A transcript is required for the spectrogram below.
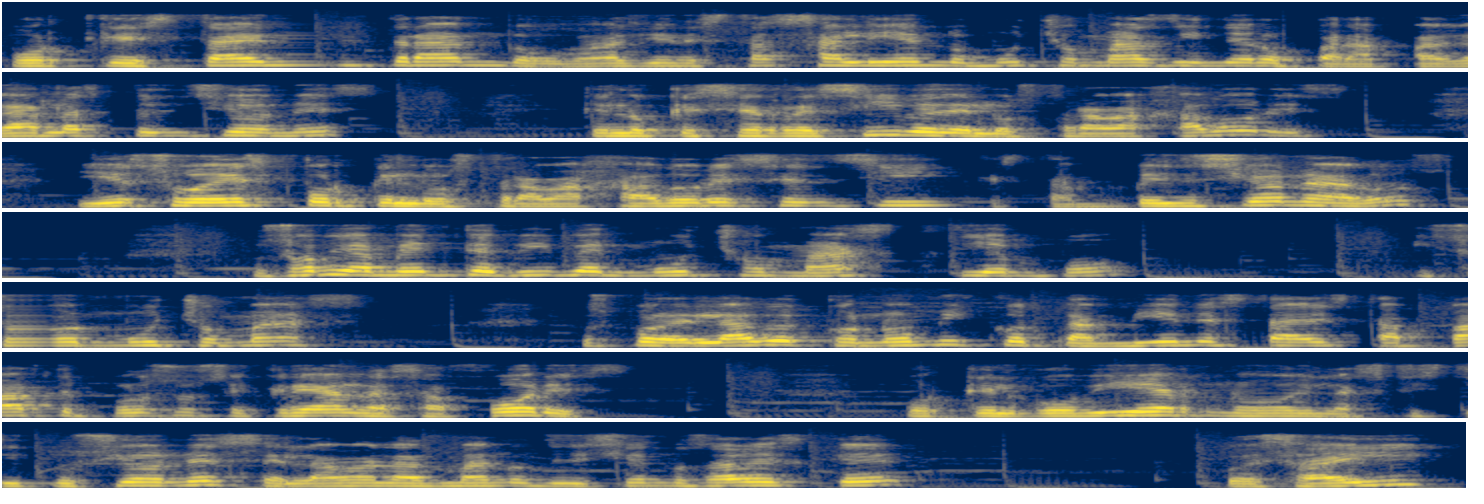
porque está entrando, más bien está saliendo mucho más dinero para pagar las pensiones que lo que se recibe de los trabajadores. Y eso es porque los trabajadores en sí, están pensionados, pues obviamente viven mucho más tiempo y son mucho más. Pues por el lado económico también está esta parte, por eso se crean las afores, porque el gobierno y las instituciones se lavan las manos diciendo, ¿sabes qué? Pues ahí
